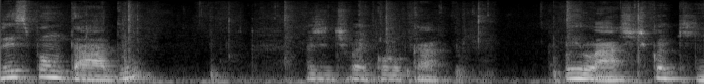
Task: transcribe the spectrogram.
Frespontado. A gente vai colocar o elástico aqui.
